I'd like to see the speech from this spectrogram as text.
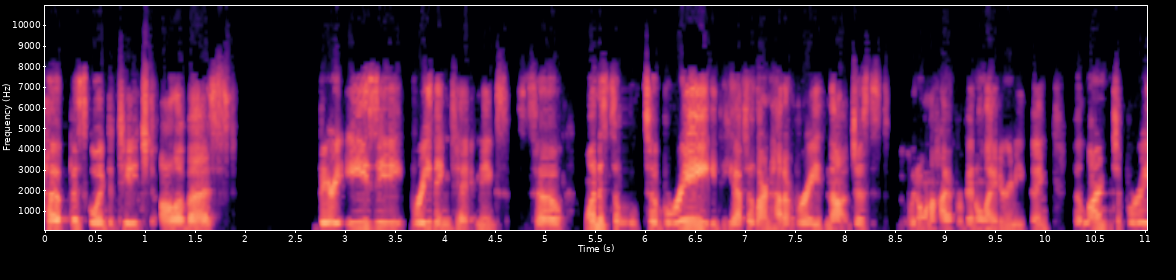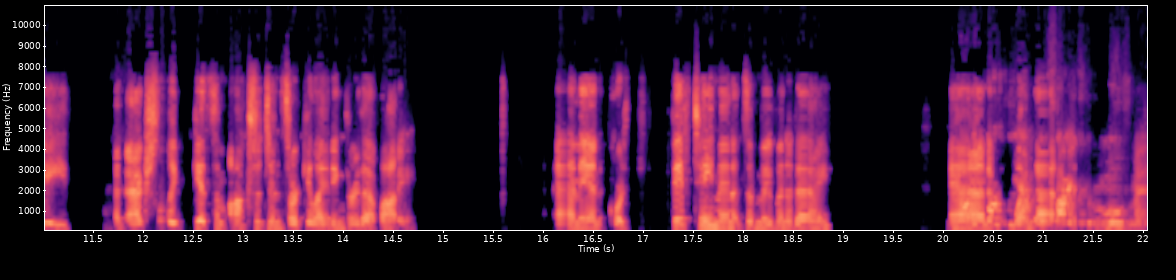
Hope is going to teach all of us very easy breathing techniques. So one is to, to breathe. You have to learn how to breathe, not just, we don't want to hyperventilate or anything, but learn to breathe and actually get some oxygen circulating through that body. And then, of course, 15 minutes of movement a day. And Notice emphasize the movement.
